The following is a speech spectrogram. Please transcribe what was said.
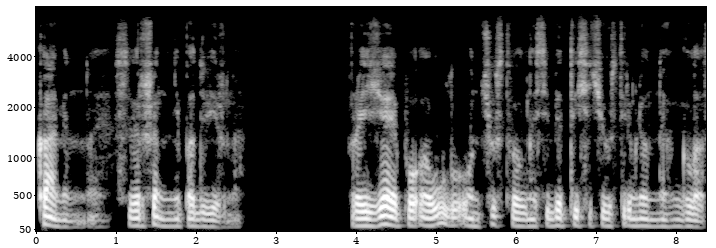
каменное, совершенно неподвижно. Проезжая по аулу, он чувствовал на себе тысячи устремленных глаз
